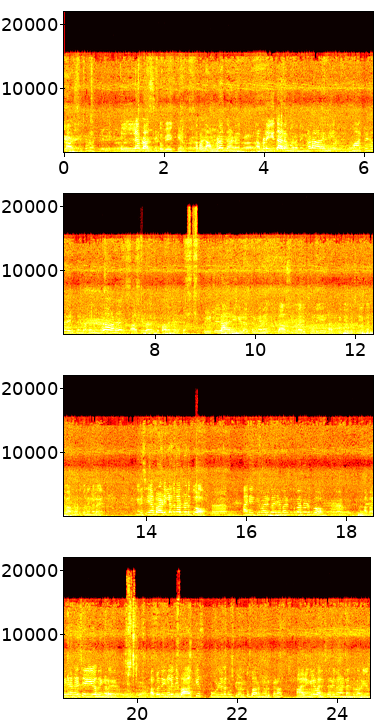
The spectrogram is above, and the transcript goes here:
പ്ലാസ്റ്റിക് ആണ്. എല്ലാം പ്ലാസ്റ്റിക് ഉപയോഗിക്കുകയാണ്. അപ്പൊ നമ്മളെന്താണ്? നമ്മൾ ഈ തലമുറ നിങ്ങളാണ് ഇനി മാറ്റങ്ങൾ വരുത്തുന്നത്. അപ്പൊ നിങ്ങളാണ് ബാക്കിയുള്ളവർക്ക് പറഞ്ഞു കൊടുക്കുക. വീട്ടിലുള്ള ആരെങ്കിലും ഒക്കെ ഇങ്ങനെ പ്ലാസ്റ്റിക് വലിച്ചെറി കത്തിക്കുകയൊക്കെ ചെയ്യുമ്പോൾ എന്ത് പറഞ്ഞു കൊടുക്കും നിങ്ങൾ ഇങ്ങനെ ചെയ്യാൻ പാടില്ലെന്ന് പറഞ്ഞു കൊടുക്കുവോ അനിയത്തിമാർക്കും അനിയന്മാർക്കൊക്കെ പറഞ്ഞു കൊടുക്കുവോ അപ്പൊ ഇനി അങ്ങനെ ചെയ്യോ നിങ്ങൾ? അപ്പൊ നിങ്ങൾ ഇനി ബാക്കി സ്കൂളിലെ കുട്ടികൾക്ക് പറഞ്ഞു കൊടുക്കണം ആരെങ്കിലും വലിച്ചെറിയുന്ന കണ്ട എന്ത് പറയും?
